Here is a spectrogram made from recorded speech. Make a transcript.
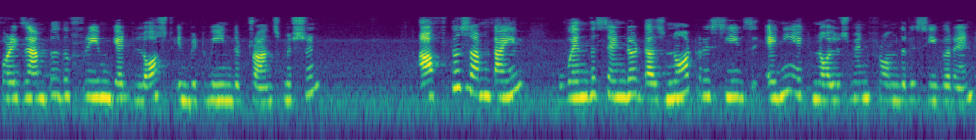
for example, the frame get lost in between the transmission. After some time, when the sender does not receives any acknowledgement from the receiver end,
